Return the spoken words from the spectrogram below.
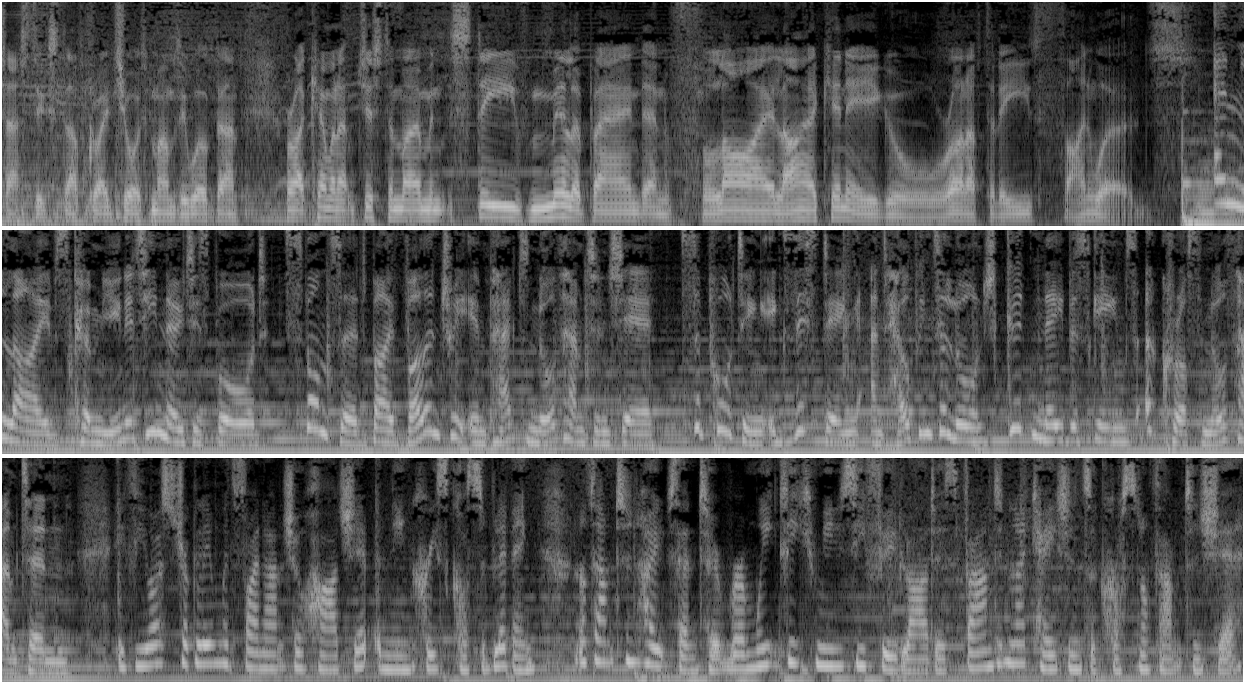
Fantastic stuff. Great choice, Mumsy. Well done. Right, coming up just a moment, Steve Miller Band and Fly Like an Eagle. Right after these fine words. N Lives Community Notice Board, sponsored by Voluntary Impact Northamptonshire, supporting existing and helping to launch good neighbour schemes across Northampton. If you are struggling with financial hardship and the increased cost of living, Northampton Hope Centre run weekly community food larders found in locations across Northamptonshire.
